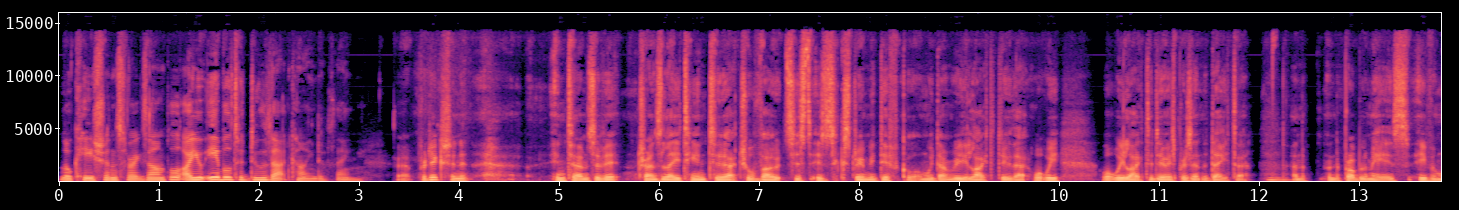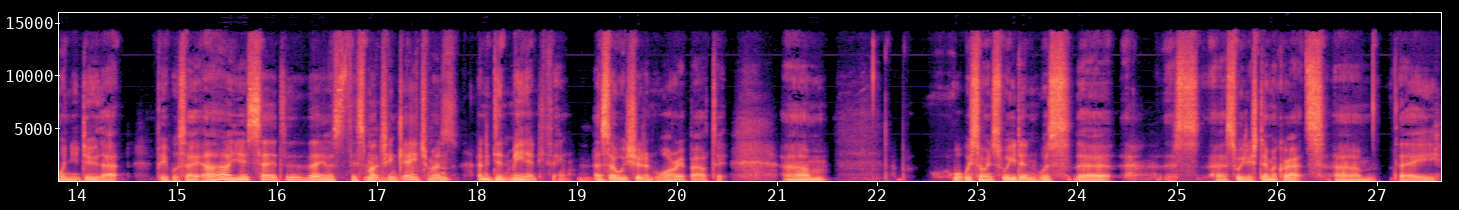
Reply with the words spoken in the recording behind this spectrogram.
locations, for example? Are you able to do that kind of thing? Uh, prediction in terms of it translating into actual votes is, is extremely difficult, and we don't really like to do that. What we what we like to do is present the data, mm. and, the, and the problem is even when you do that, people say, "Oh, you said there was this much mm, engagement," and it didn't mean anything, mm. and so we shouldn't worry about it. Um, what we saw in Sweden was the uh, Swedish Democrats. Um, they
